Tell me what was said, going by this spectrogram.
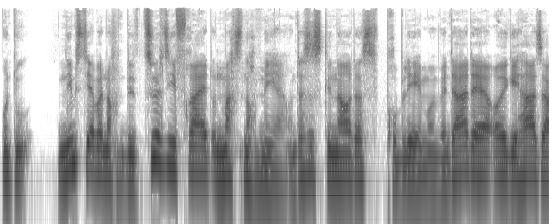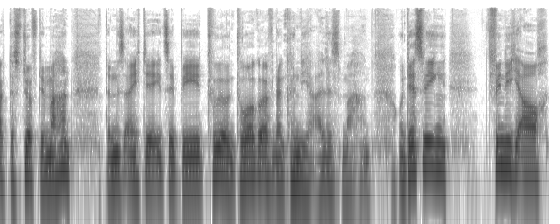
und du nimmst dir aber noch eine zusätzliche Freiheit und machst noch mehr. Und das ist genau das Problem. Und wenn da der EuGH sagt, das dürft ihr machen, dann ist eigentlich der EZB Tür und Tor geöffnet, dann können die alles machen. Und deswegen finde ich auch,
